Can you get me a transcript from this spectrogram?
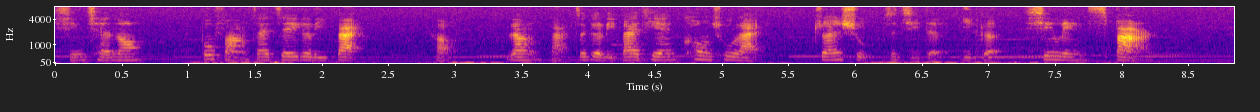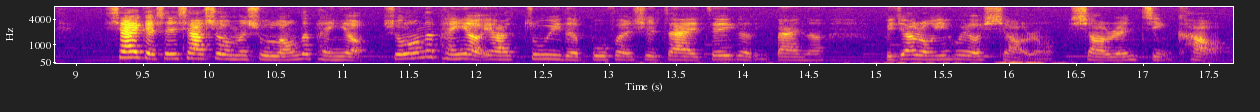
行程哦。不妨在这个礼拜，好，让把这个礼拜天空出来，专属自己的一个心灵 SPA。下一个生肖是我们属龙的朋友，属龙的朋友要注意的部分是在这个礼拜呢，比较容易会有小人小人紧靠，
